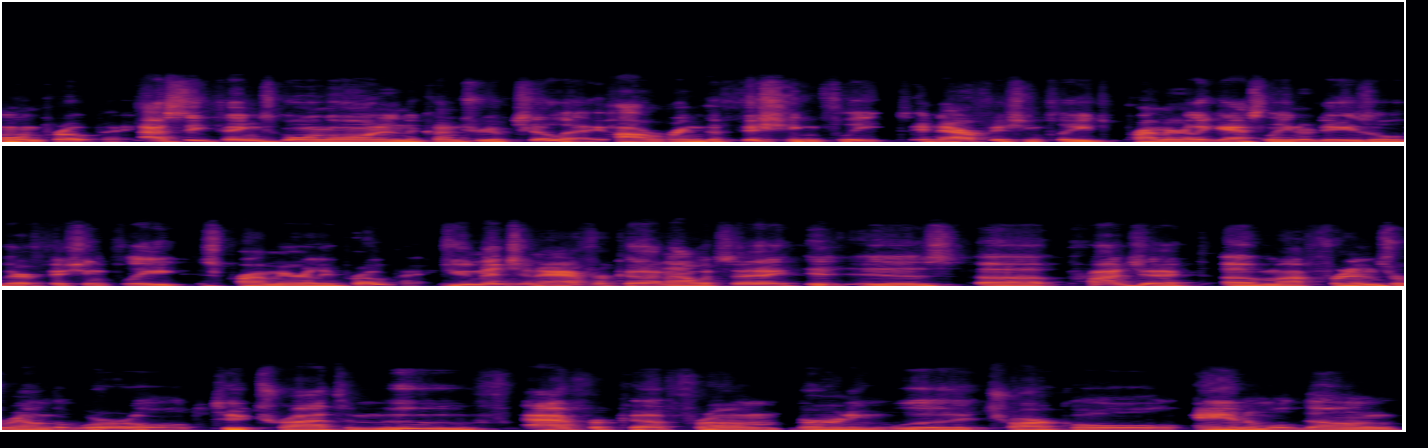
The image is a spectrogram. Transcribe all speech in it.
on propane. I see things going on in the country of Chile, powering the fishing fleet. In our fishing fleet, primarily gasoline or diesel, their fishing fleet is primarily propane. You mentioned Africa, and I would say it is a project of my friends around the world to try to move Africa from burning wood, charcoal, animal dung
